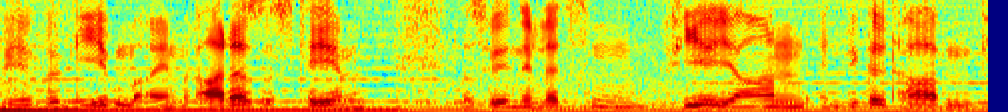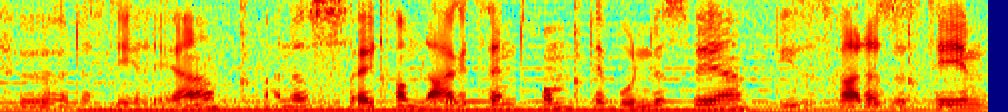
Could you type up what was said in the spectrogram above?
Wir übergeben ein Radarsystem, das wir in den letzten vier Jahren entwickelt haben für das DLR, an das Weltraumlagezentrum der Bundeswehr. Dieses Radarsystem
